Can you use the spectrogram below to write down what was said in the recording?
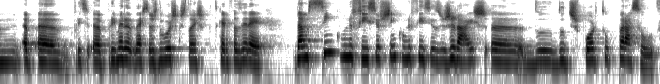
Um, a, a, primeira destas duas questões que te quero fazer é dá-me cinco benefícios, cinco benefícios gerais uh, do, do desporto para a saúde.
